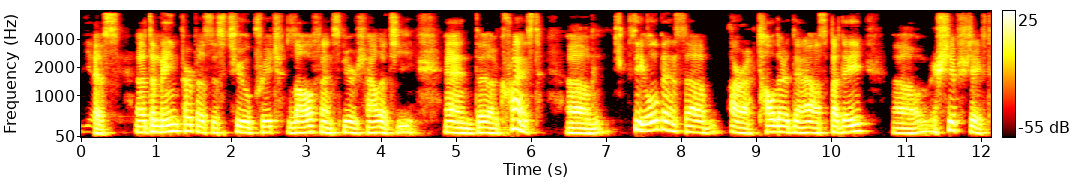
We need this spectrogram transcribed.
Yes. Uh, the main purpose is to preach love and spirituality. And uh, Christ um, Thiaoubans um, are taller than us, but they uh, shapeshift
